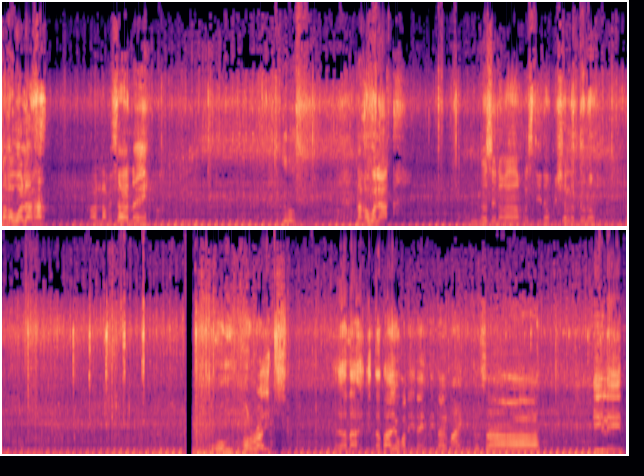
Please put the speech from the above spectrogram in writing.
Nakawala ha. Ang laki sana eh. Nakawala. Kasi naka Christina official nandun oh. Yun, alright. Ayan, nahigit na tayo. Kanina hindi tayo mahigit doon sa gilid.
